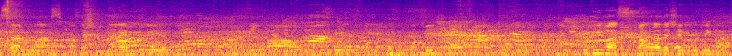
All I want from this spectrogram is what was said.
মাছ মাছ, কত সুন্দর অ্যাকুরিয়াম পুঁটি মাছ, বাংলাদেশের পুঁটি মাছ।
